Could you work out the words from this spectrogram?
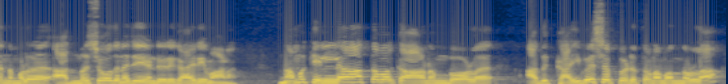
നമ്മൾ ആത്മശോധന ചെയ്യേണ്ട ഒരു കാര്യമാണ്. നമുക്കില്ലാത്തവ കാണുമ്പോൾ അത് കൈവശപ്പെടുത്തണമെന്നുള്ള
